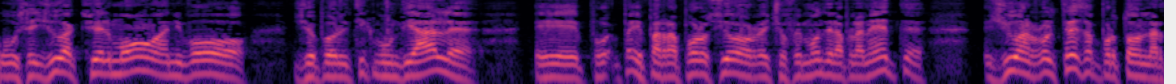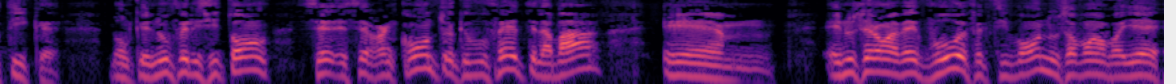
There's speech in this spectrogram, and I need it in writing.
où se joue actuellement à niveau géopolitique mondial euh, et, par rapport aussi au réchauffement de la planète, joue un rôle très important l'Arctique. Donc nous félicitons ces, rencontres que vous faites là-bas et, euh, et nous serons avec vous, effectivement. Nous avons envoyé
